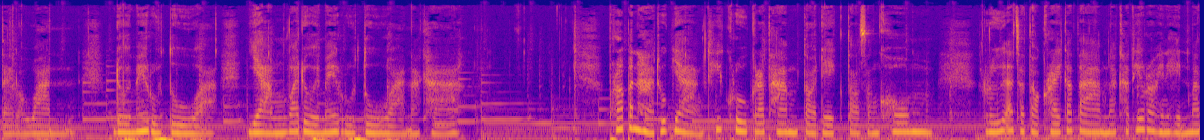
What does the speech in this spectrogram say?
แต่ละวัน โดยไม่รู้ตัว ย้ำว่าโดยไม่รู้ตัวนะคะ เพราะปัญหาทุกอย่างที่ครูกระทำต่อเด็กต่อสังคม หรืออาจจะต่อใครก็ตามนะคะ ที่เราเห็นเห็นมา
